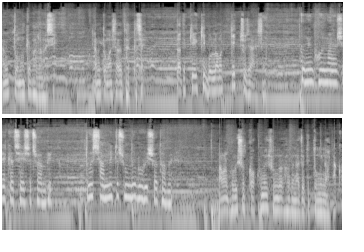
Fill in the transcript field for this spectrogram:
আমি তোমাকে ভালোবাসি। আমি তোমার সাথে থাকতে চাই। তাতে কে কি বলল আমার কিচ্ছু যায় আসে তুমি ভুল মানুষের কাছে এসেছ আমি তোমার সামনে একটা সুন্দর ভবিষ্যৎ হবে। আমার ভবিষ্যৎ কখনোই সুন্দর হবে না যদি তুমি না থাকো।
